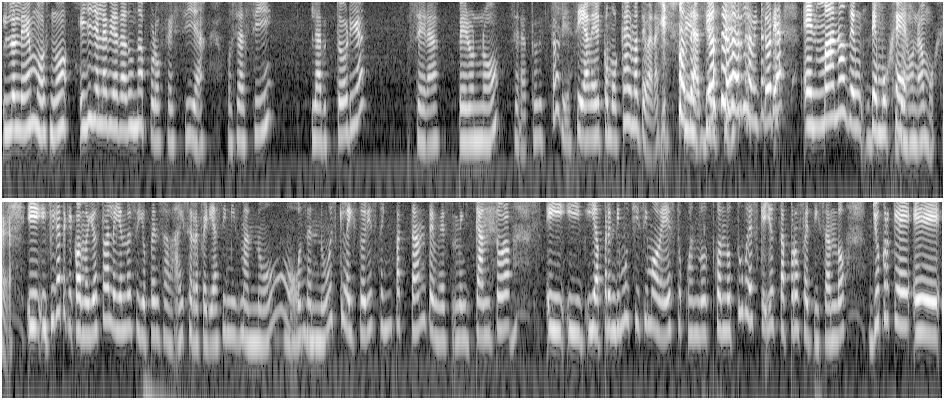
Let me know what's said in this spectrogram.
lo leemos, ¿no? Ella ya le había dado una profecía, o sea, sí, la victoria será, pero no será tu victoria. Sí, a ver, como cálmate, Barak. o sea, Dios se va a dar la victoria en manos de, de mujer. De una mujer. Y, fíjate que cuando yo estaba leyendo eso, yo pensaba, ay, se refería a sí misma. No, o sea, no, es que la historia está impactante, me, me encantó. Y, y, aprendí muchísimo de esto. Cuando, cuando tú ves que ella está profetizando, yo creo que eh,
